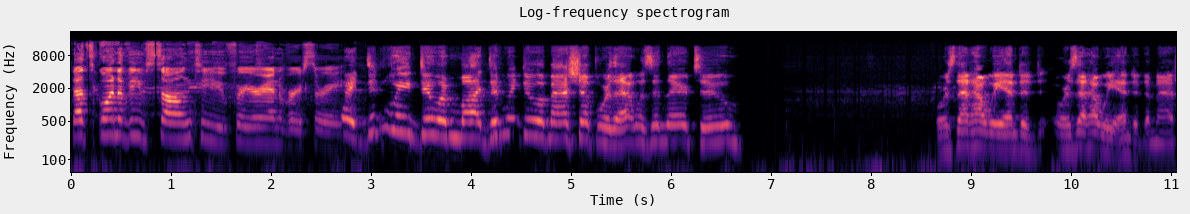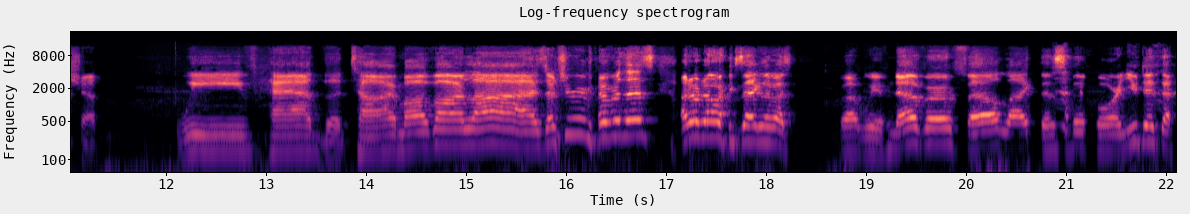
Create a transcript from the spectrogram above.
That's Guinevere's song to you for your anniversary. Wait, didn't we do a didn't we do a mashup where that was in there too? Or is that how we ended or is that how we ended a mashup? We've had the time of our lives. Don't you remember this? I don't know exactly what it was. But we've never felt like this before. And you did that.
